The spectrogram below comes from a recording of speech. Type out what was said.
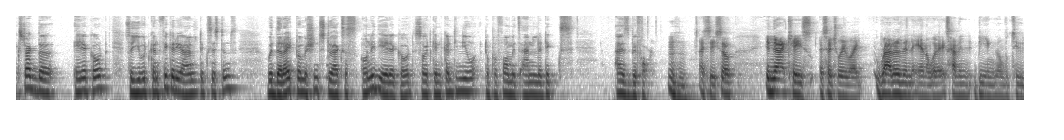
extract the area code. So you would configure your analytics systems with the right permissions to access only the area code so it can continue to perform its analytics as before. Mhm. I see. So in that case, essentially, like rather than the analytics having being able to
